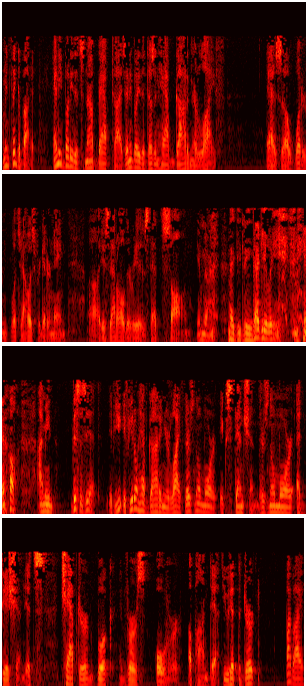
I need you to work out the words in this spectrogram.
I mean, think about it. Anybody that's not baptized, anybody that doesn't have God in their life, as uh, what her, what's I always forget her name. Uh, is that all there is? That song, Peggy Lee. Peggy Lee. you know, I mean, this is it. If you if you don't have God in your life, there's no more extension. There's no more addition. It's chapter, book, verse over upon death. You hit the dirt, bye bye.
